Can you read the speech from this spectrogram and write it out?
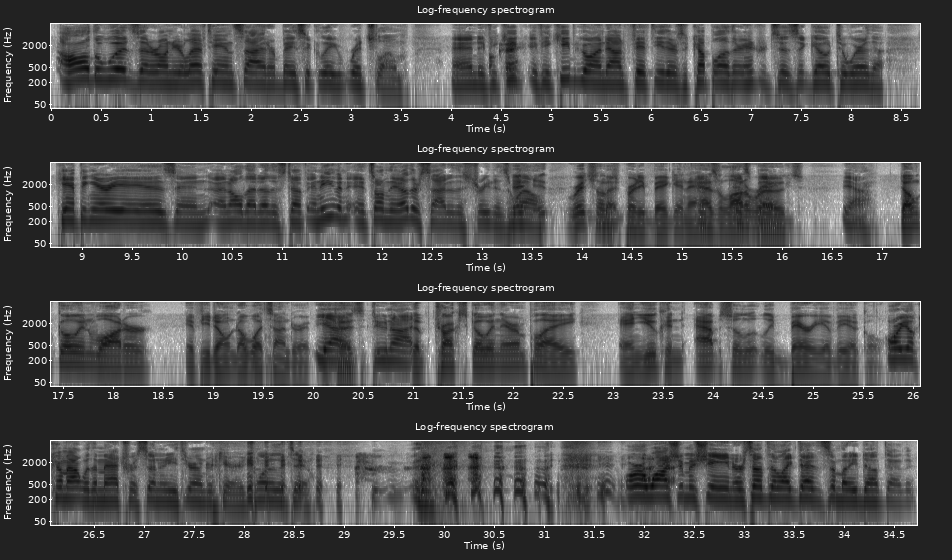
all the woods that are on your left hand side are basically Richloam. And if you Okay. keep if you keep going down fifty, there's a couple other entrances that go to where the camping area is and and all that other stuff. And even it's on the other side of the street as well. it- Richloam's but pretty big and it has a lot of big. roads. yeah, Don't go in water if you don't know what's under it. yeah. Because do not. the trucks go in there and play, and you can absolutely bury a vehicle. or you'll come out with a mattress underneath your undercarriage. One of the two. or a washing machine or something like that that somebody dumped out there.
